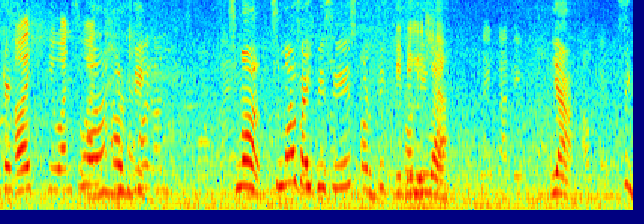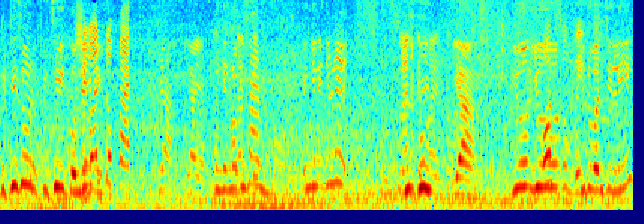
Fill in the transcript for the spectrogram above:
Okay. Oh, he wants Small one. or big? Small only. Small. I Small. Small five pieces or big Bibili only siya. one? like Ya. Oke. Okay. Sing gedhi sur siji gunting. Siwan tukat. Ya, ya ya. Gunting no pisan. Yang cilik-cilik. Ya. You you oh, so you do one chili?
